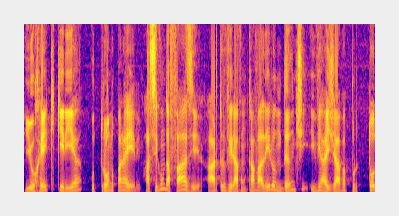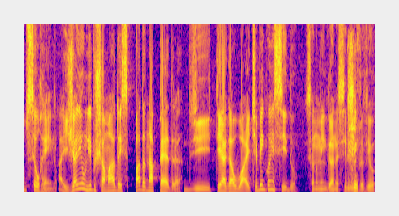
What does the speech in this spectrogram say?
e o rei que queria o trono para ele. A segunda fase, Arthur virava um cavaleiro andante e viajava por todo o seu reino. Aí já li um livro chamado A Espada na Pedra, de T.H. White, é bem conhecido, se eu não me engano, esse livro, Sim. viu?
